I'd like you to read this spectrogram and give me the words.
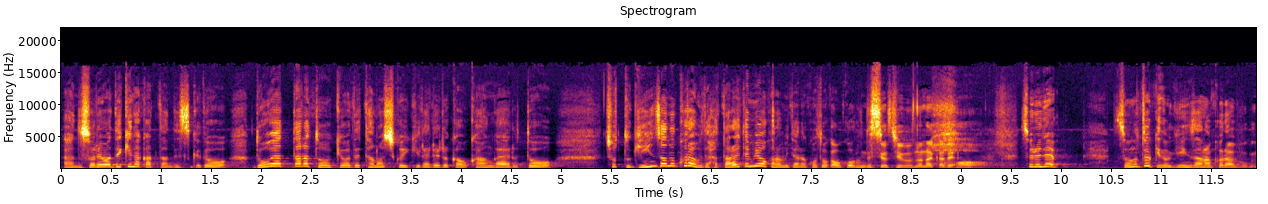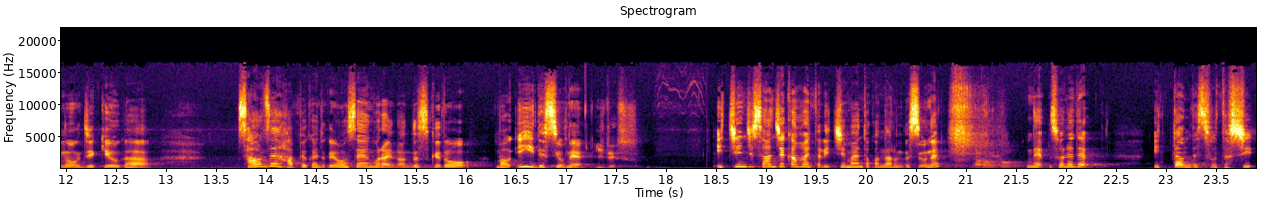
あのそれはできなかったんですけどどうやったら東京で楽しく生きられるかを考えるとちょっと銀座のクラブで働いてみようかなみたいなことが起こるんですよ自分の中で、はそれでその時の銀座のクラブの時給が3800円とか4000円ぐらいなんですけどまあいいですよね。いいです。1日3時間入ったら1万円とかになるんですよね。なるほど。でそれで行ったんです私。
